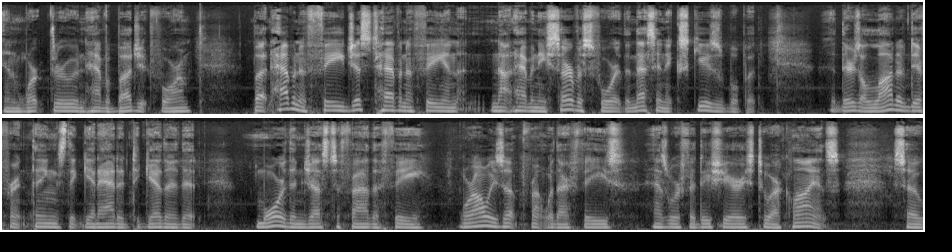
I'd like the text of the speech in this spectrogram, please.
and work through and have a budget for them. But having a fee, just having a fee and not having any service for it, then that's inexcusable. But there's a lot of different things that get added together that more than justify the fee. We're always upfront with our fees as we're fiduciaries to our clients. So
